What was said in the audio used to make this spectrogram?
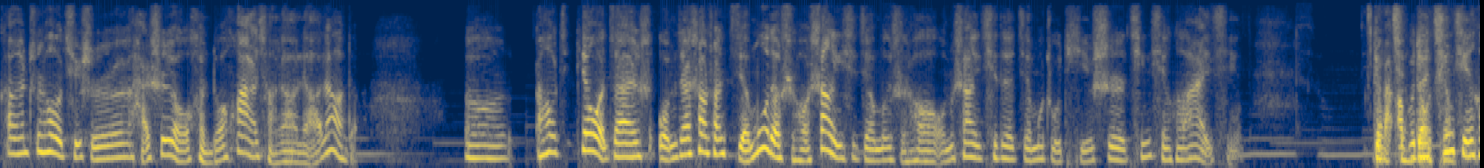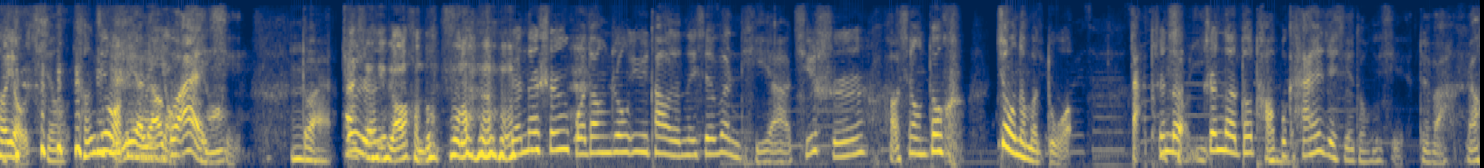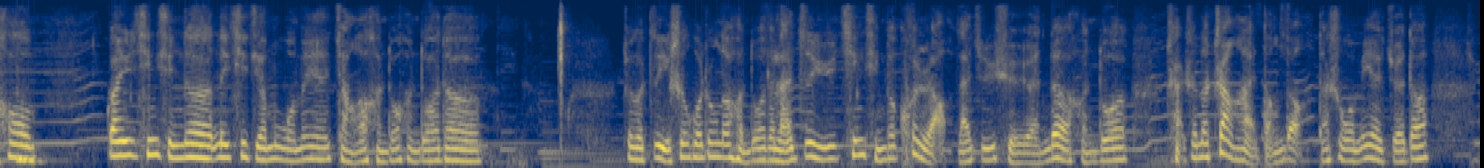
看完之后，其实还是有很多话想要聊聊的。嗯，然后今天我在我们在上传节目的时候，上一期节目的时候，我们上一期的节目主题是亲情和爱情。对吧？啊，不对，亲情和友情。曾经我们也聊过爱情，对，就是聊了很多次了。人的生活当中遇到的那些问题啊，其实好像都就那么多，真的真的都逃不开这些东西，对吧？然后关于亲情的那期节目，我们也讲了很多很多的这个自己生活中的很多的来自于亲情的困扰，来自于血缘的很多。产生的障碍等等，但是我们也觉得，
